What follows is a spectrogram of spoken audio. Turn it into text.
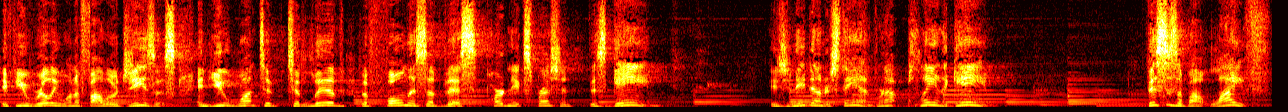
if you really want to follow Jesus and you want to, to live the fullness of this, pardon the expression, this game, is you need to understand we're not playing a game. This is about life.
